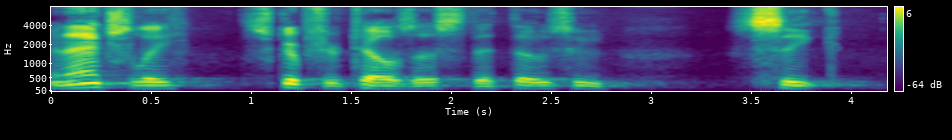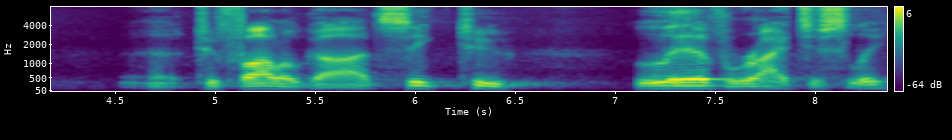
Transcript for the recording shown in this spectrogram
and actually, Scripture tells us that those who seek uh, to follow God, seek to live righteously,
